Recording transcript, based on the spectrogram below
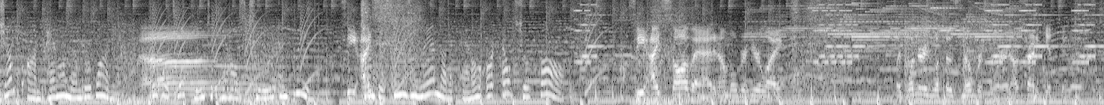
Jump on panel number one. it will take you to panels two and three. See, I Jump as soon as you land on a panel, or else you'll fall. see. I saw that, and I'm over here like, like wondering what those numbers were, and I was trying to get to it.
